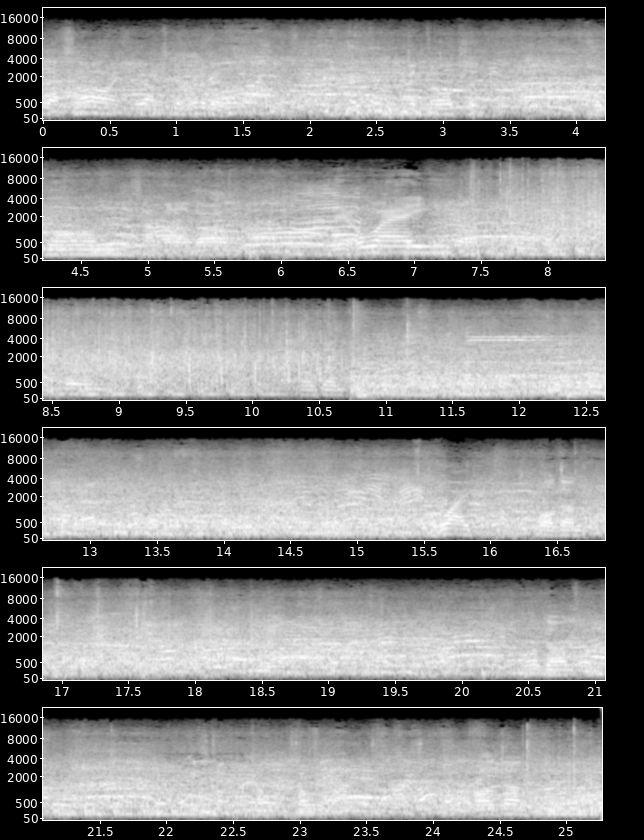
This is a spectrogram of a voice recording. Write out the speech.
last night, we had to get rid of it. It's been naughty. Come on, Get away. Well done. Away. Well done. Well done. Well done. Well done.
